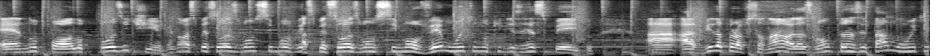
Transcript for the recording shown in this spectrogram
é, no polo positivo. Então as pessoas vão se mover, as pessoas vão se mover muito no que diz respeito à, à vida profissional, elas vão transitar muito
